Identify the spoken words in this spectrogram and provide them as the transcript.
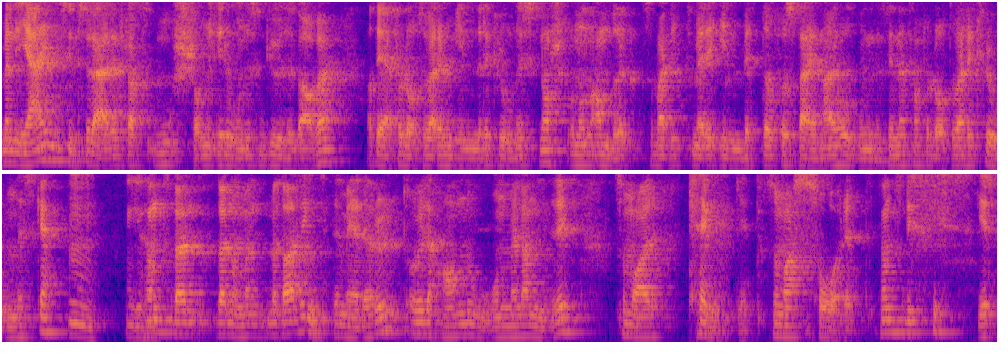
Men jeg syns det er en slags morsom, ironisk gudegave at jeg får lov til å være mindre kronisk norsk, og noen andre som er litt mer innbitte og forsteina i holdningene sine, kan få lov til å være kroniske. Ikke sant? Det er, det er med, men da ringte media rundt og ville ha noen melaninrik som var krenket, som var såret. Ikke sant? Så de fisker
